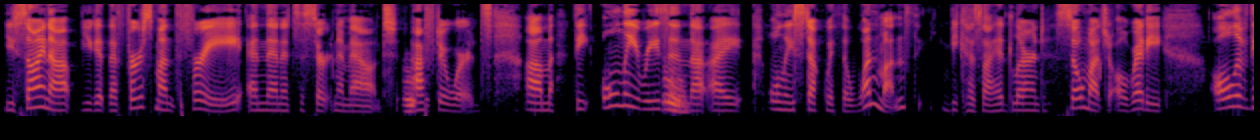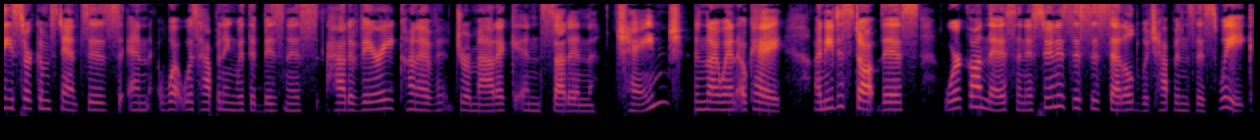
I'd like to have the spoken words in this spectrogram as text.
you sign up, you get the first month free, and then it's a certain amount Mhm. afterwards. Um, the only reason Mm. that I only stuck with the one month, because I had learned so much already, all of these circumstances and what was happening with the business had a very kind of dramatic and sudden change. And I went, okay, I need to stop this, work on this, and as soon as this is settled, which happens this week,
